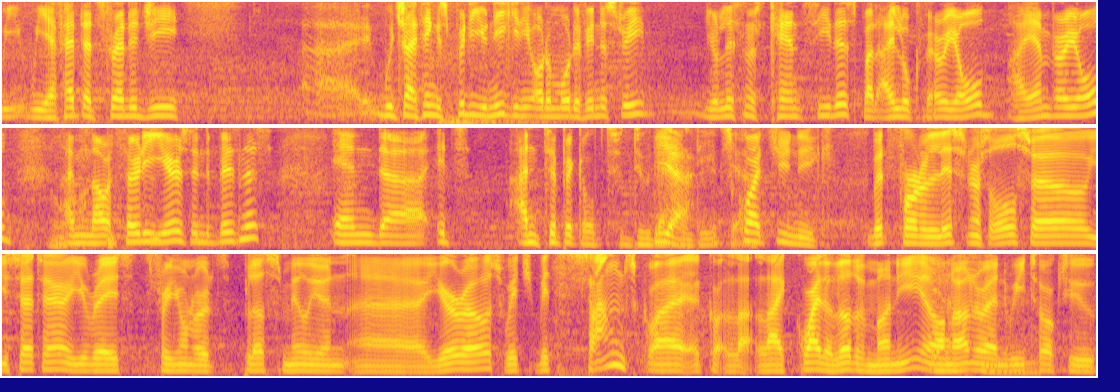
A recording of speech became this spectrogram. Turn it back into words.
we, we have had that strategy, uh, which I think is pretty unique in the automotive industry. Your listeners can't see this, but I look very old. I am very old. I'm now 30 years in the business, and uh, it's untypical to do that. yeah, indeed. it's yeah. quite unique. But for the listeners also, you said there you raised 300 plus million uh, euros, which which sounds quite like quite a lot of money. On the other hand, we talked to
